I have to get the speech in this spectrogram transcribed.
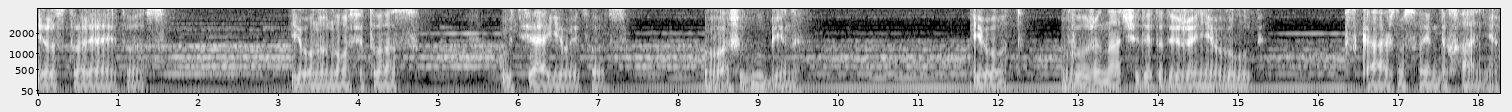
и растворяет вас – и Он уносит вас, утягивает вас в ваши глубины. И вот вы уже начали это движение вглубь. С каждым своим дыханием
